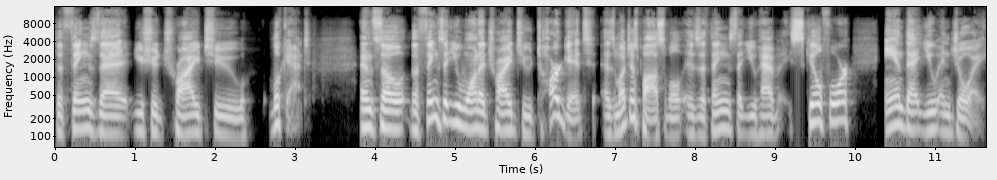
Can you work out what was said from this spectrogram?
the things that you should try to look at. And so the things that you want to try to target as much as possible is the things that you have a skill for and that you enjoy.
